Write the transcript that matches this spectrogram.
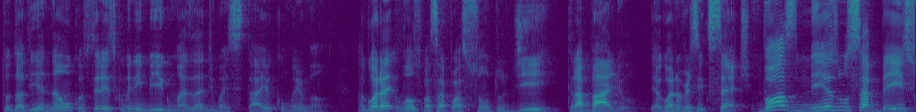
Todavia, não o considereis como inimigo, mas admoestai-o como irmão. Agora vamos passar para o assunto de trabalho. E agora no versículo 7. Vós mesmos sabeis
